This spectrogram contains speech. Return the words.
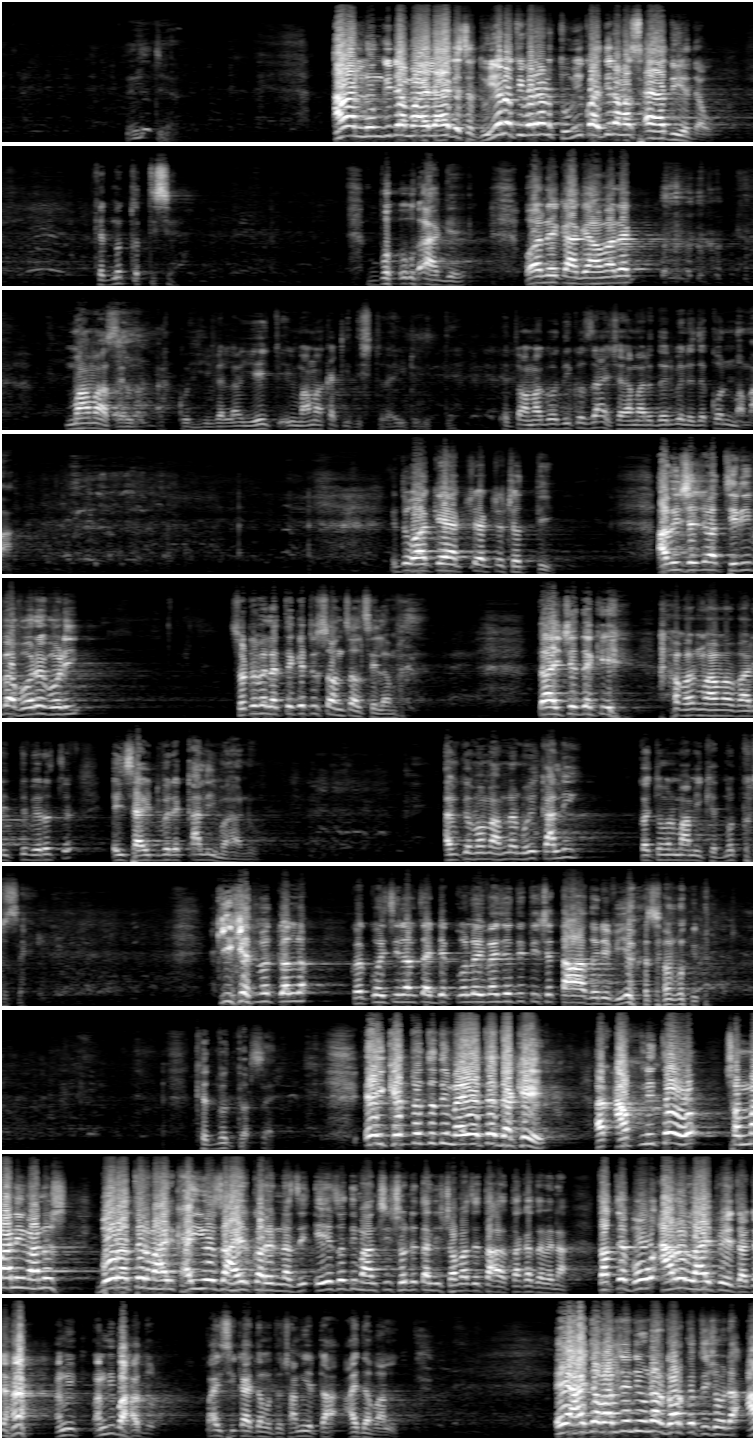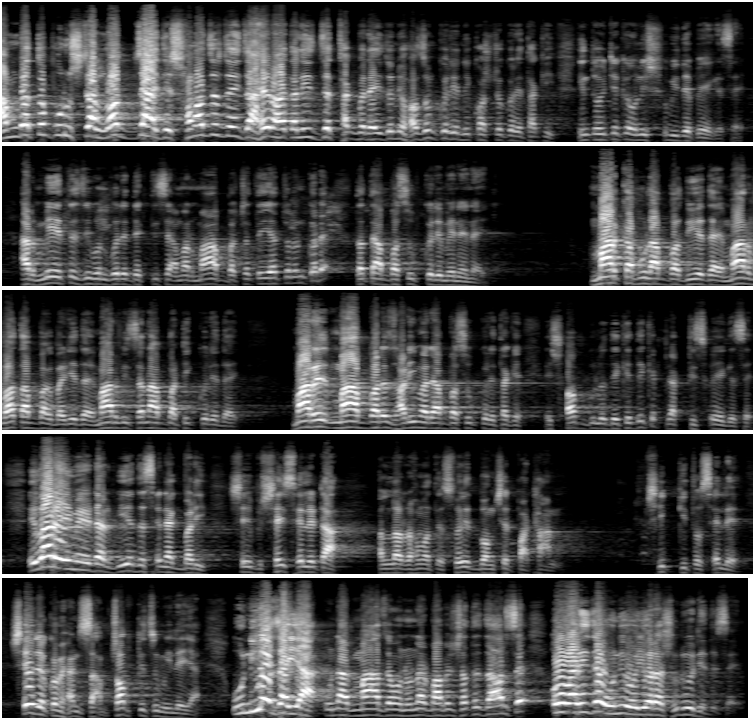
আমার লুঙ্গিটা ময়লা হয়ে গেছে ধুয়ে নতি পারে না তুমি কয়দিন আমার ছায়া দিয়ে দাও। খেদমত করতেছে। বহু আগে, অনেক আগে আমার এক মামা ছিল। কহি গেলাম এই মামা কাটিয়ে দিস তোরা ইউটিউবিতে এ তো আমাকে ওদিকে যায়, সে আমার ধরবে না যে কোন মামা। কিন্তু ওকে একশো একশো সত্যি। আমি সে সময় থ্রি বা ভোরে পড়ি। ছোটবেলা থেকে একটু চঞ্চল ছিলাম। তাই সে দেখি আমার মামা বাড়িতে বেরোচ্ছে, এই সাইড বেড়ে কালী মাহানু। আমি কে মামা, আপনার মুখে কালী? কয়, তোমার মামি খেদমত করছে। কি খেদমত করল? কইছিলাম চারটে কলই বাজে দিতি, সে তা ধরে বিয়ে বসে খেদমত করছে। এই খেদমত যদি মেয়েতে দেখে, আর আপনি তো সম্মানী মানুষ বৌরাতের মায়ের খাইও জাহির করেন না যে এ যদি মানসি শোনে তাহলে সমাজে থাকা যাবে না। তাতে বউ আরও লাই পেয়ে যাবে। হ্যাঁ আমি আমি বাহাদুর। পাইছি কায়দা মতো, স্বামী একটা আয়দাবাল। এই আয়দাবাল যে উনার ঘর করতে সময় না, আমরা তো পুরুষরা লজ্জায় যে সমাজে যে জাহের হয় তাহলে ইজ্জত থাকবে না, এই জন্য হজম করে নি কষ্ট করে থাকি। কিন্তু ওইটাকে উনি সুবিধে পেয়ে গেছে। আর মেয়েতে জীবন ভরে দেখতেছে আমার মা আব্বার সাথে এই আচরণ করে, তাতে আব্বা চুপ করে মেনে নেয়। মার কাপড় আব্বা দিয়ে দেয়, মার ভাত আব্বা বাড়িয়ে দেয়, মার বিছানা আব্বা ঠিক করে দেয়, মারে, মা আব্বারে ঝাড়ি মারে আব্বা চুপ করে থাকে। এই সবগুলো দেখে দেখে প্র্যাকটিস হয়ে গেছে। এবার এই মেয়েটার বিয়ে দিয়েছেন একবারই। সেই সেই ছেলেটা আল্লাহর রহমতে সৈয়দ বংশের পাঠান। শিক্ষিত ছেলে সেই রকম হ্যান্ডসাম সবকিছু মিলে যা উনিও যাইয়া, উনার মা যেমন ওনার বাপের সাথে যাওয়ারছে, ও বাড়ি যা উনি ওই ওরা শুরু করে দিছে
